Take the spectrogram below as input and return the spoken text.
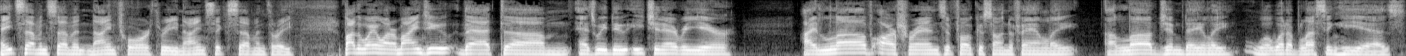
877 943 9673. By the way, I want to remind you that um, as we do each and every year, I love our friends that focus on the family. I love Jim Daly. Well, what a blessing he is.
